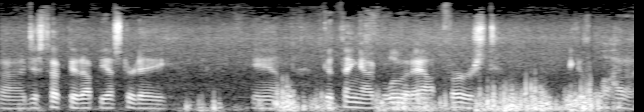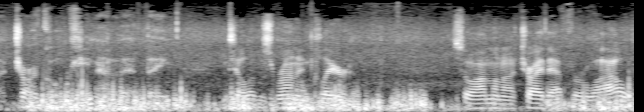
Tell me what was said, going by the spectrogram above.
I uh, just hooked it up yesterday and good thing I blew it out first because a lot of charcoal came out of that thing until it was running clear. So I'm going to try that for a while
